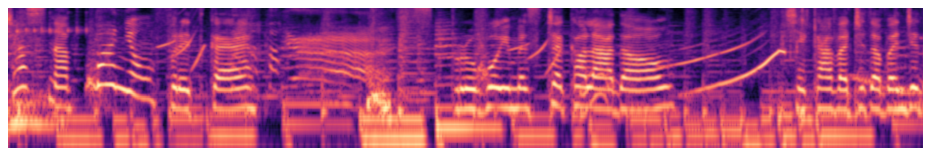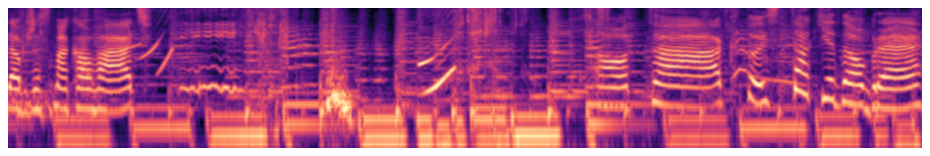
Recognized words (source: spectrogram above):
Czas na panią frytkę. Spróbujmy z czekoladą. Ciekawe, czy to będzie dobrze smakować. O tak, to jest takie dobre.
